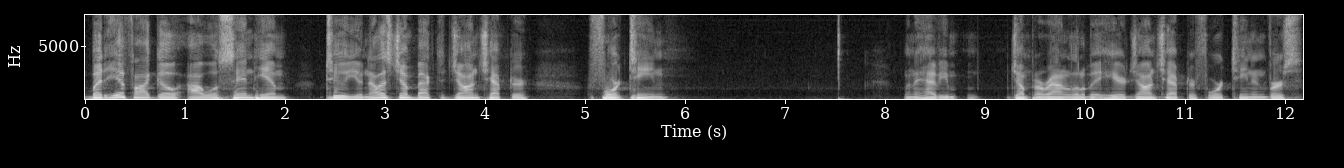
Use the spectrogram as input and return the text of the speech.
But if I go, I will send him to you. Now let's jump back to John chapter 14. I'm going to have you jumping around a little bit here. John chapter 14 and verse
